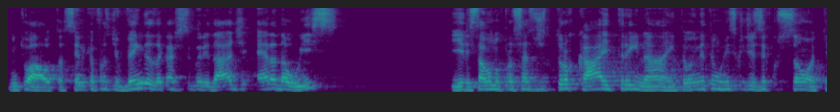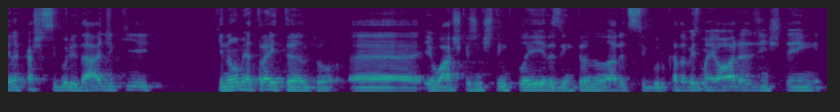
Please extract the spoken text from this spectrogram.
muito alta, sendo que a força de vendas da Caixa de Seguridade era da WIS e eles estavam no processo de trocar e treinar. Então ainda tem um risco de execução aqui na Caixa de Seguridade que, que não me atrai tanto. É, eu acho que a gente tem players entrando na área de seguro cada vez maior, a gente tem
